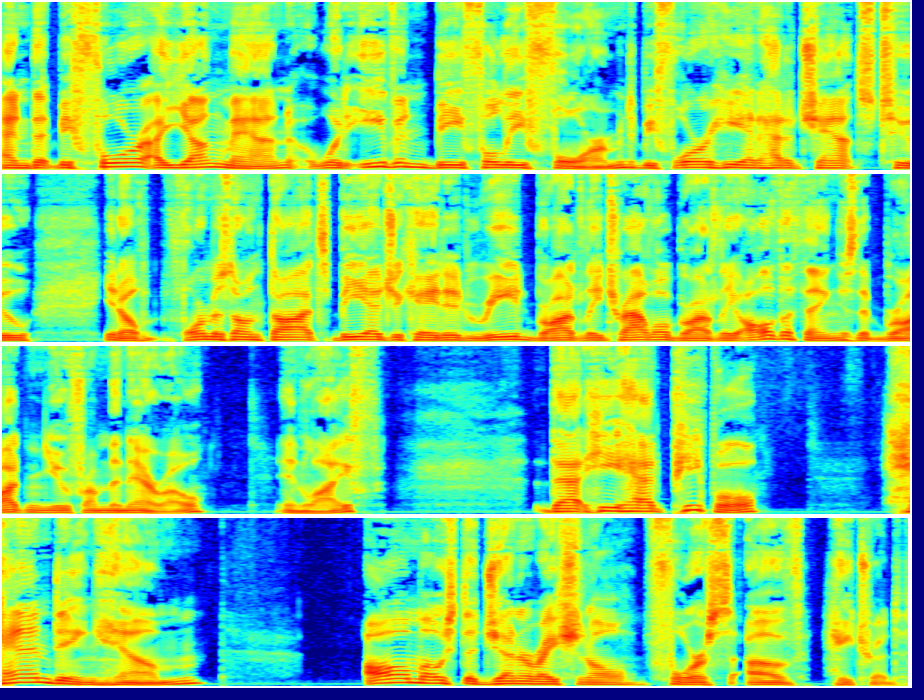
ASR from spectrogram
and that before a young man would even be fully formed, before he had had a chance to, you know, form his own thoughts, be educated, read broadly, travel broadly, all the things that broaden you from the narrow in life, that he had people handing him almost a generational force of hatred.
